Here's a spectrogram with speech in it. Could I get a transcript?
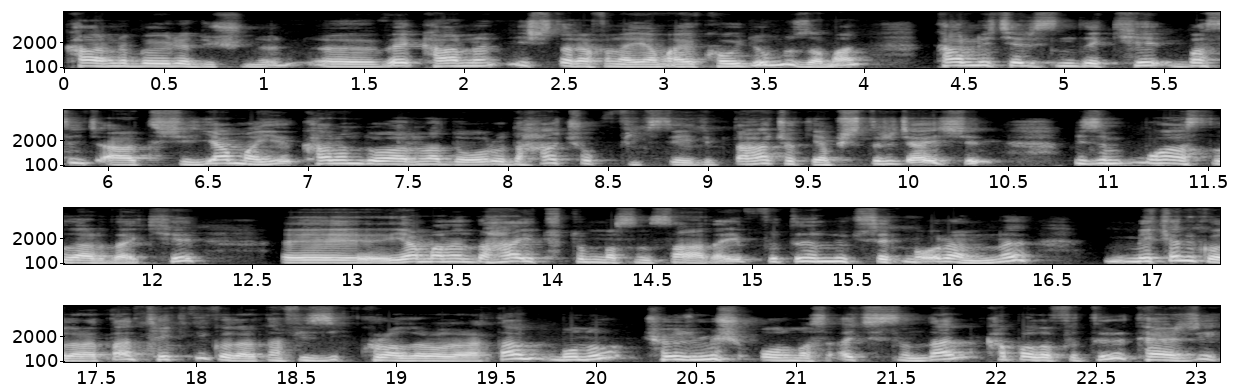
karnı böyle düşünün e, ve karnın iç tarafına yamayı koyduğumuz zaman karın içerisindeki basınç artışı yamayı karın duvarına doğru daha çok fikse edip daha çok yapıştıracağı için bizim bu hastalardaki e, yamanın daha iyi tutunmasını sağlayıp fıtığın yükseltme oranını mekanik olaraktan, teknik olaraktan, fizik kuralları olaraktan bunu çözmüş olması açısından kapalı fıtığı tercih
